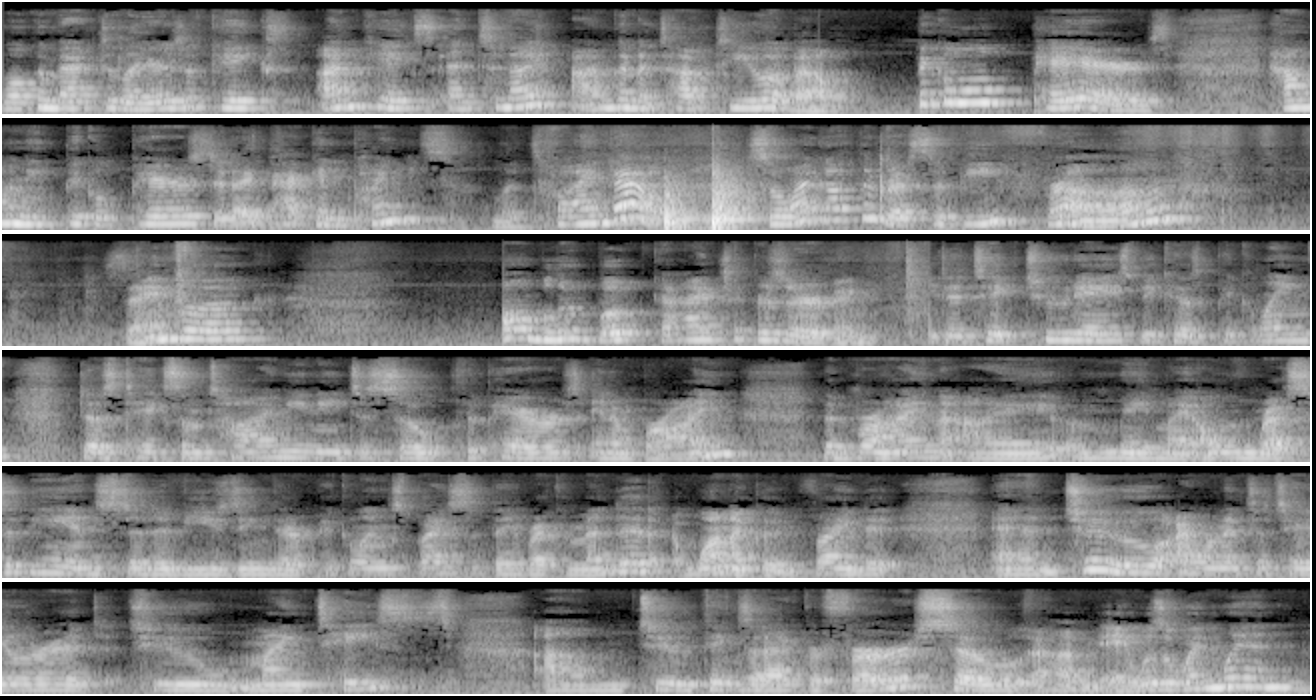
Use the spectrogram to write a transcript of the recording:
Welcome back to Layers of Cakes. I'm Cakes and tonight I'm going to talk to you about pickled pears. How many pickled pears did I pack in pints? Let's find out. So I got the recipe from same book, Ball Blue Book Guide to Preserving. It did take two days because pickling does take some time. You need to soak the pears in a brine. The brine, I made my own recipe instead of using their pickling spice that they recommended. One, I couldn't find it. And two, I wanted to tailor it to my tastes, um, to things that I prefer. So um, it was a win-win.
